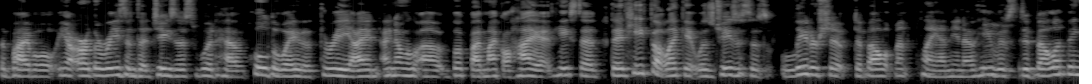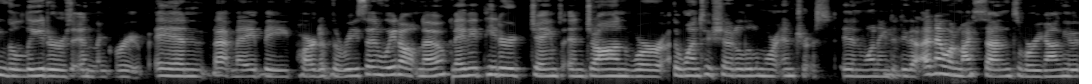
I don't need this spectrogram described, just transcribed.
the Bible, you know, or the reasons that Jesus would have pulled away the three. I I know uh, a book by Michael Hyatt. He said that he felt like it was Jesus's leadership leadership development plan. You know, he was mm-hmm. developing the leaders in the group, and that may be part of the reason. We don't know. Maybe Peter, James, and John were the ones who showed a little more interest in wanting to do mm-hmm. that. I know when my sons were young, who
